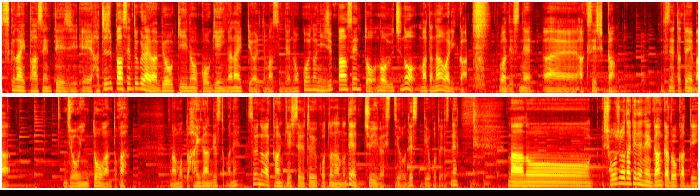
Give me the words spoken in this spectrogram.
少ないパーセンテージ、えー、80%ぐらいは病気のこう原因がないって言われてますんで残りの20%のうちのまた何割かはですね、えー、悪性疾患ですね例えば上咽頭がんとかまあ、もっと肺がんですとかねそういうのが関係してるということなので注意が必要ですっていうことですね。まああのー、症状だけでねがんかどうかって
